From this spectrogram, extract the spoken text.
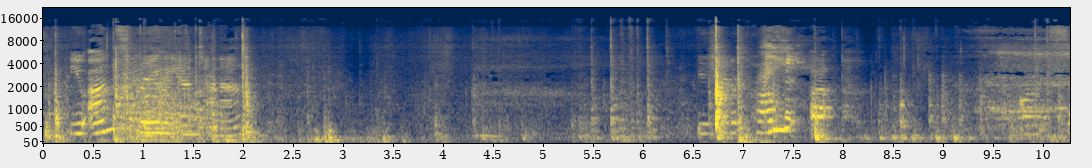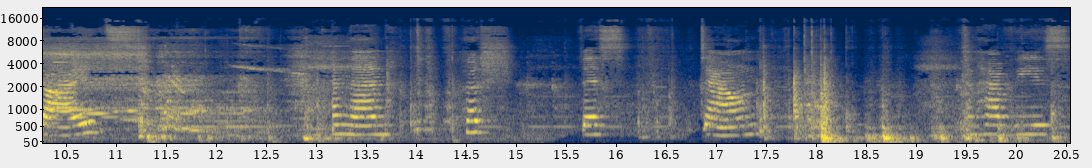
So you unscrew the antenna. These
